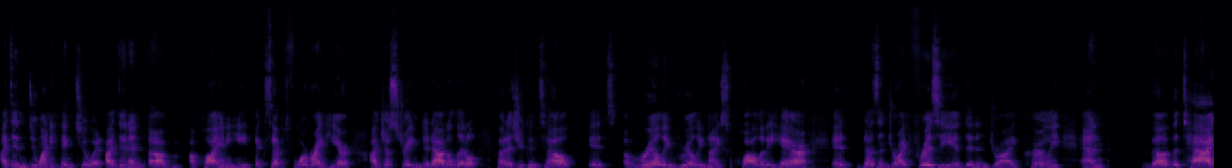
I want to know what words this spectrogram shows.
I didn't do anything to it. I didn't um, apply any heat except for right here. I just straightened it out a little. But as you can tell, it's a really, really nice quality hair. It doesn't dry frizzy. It didn't dry curly. And the the tag,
